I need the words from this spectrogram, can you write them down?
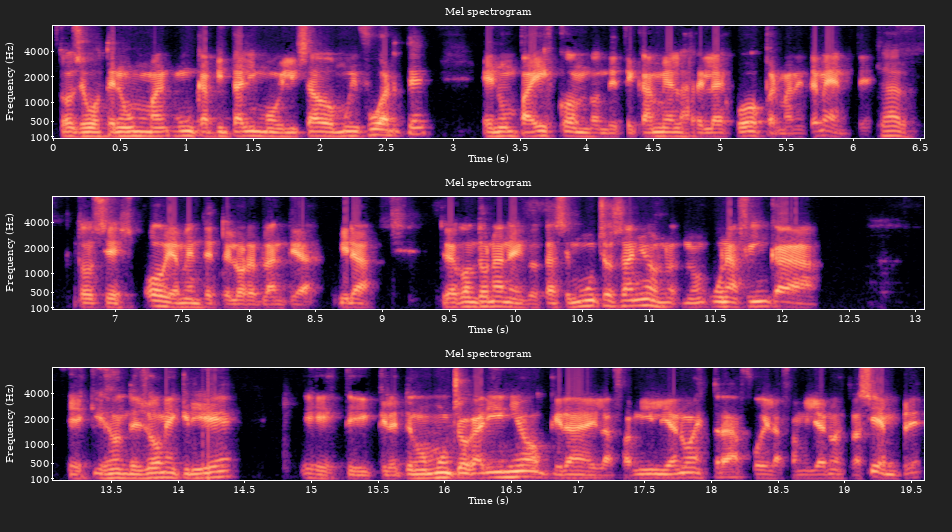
Entonces vos tenés un, capital inmovilizado muy fuerte en un país con donde te cambian las reglas de juego permanentemente. Claro. Entonces, obviamente te lo replanteas. Mira, te voy a contar una anécdota. Hace muchos años, una finca que es donde yo me crié, este, que le tengo mucho cariño, que era de la familia nuestra, fue la familia nuestra siempre.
